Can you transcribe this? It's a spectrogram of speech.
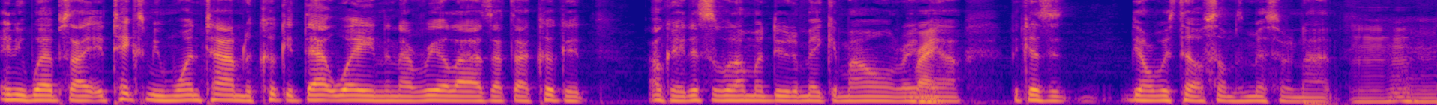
any website, it takes me one time to cook it that way, and then I realize after I cook it, okay, this is what I'm gonna do to make it my own right, Right. now because it you always tell if something's missing or not. Mm-hmm.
